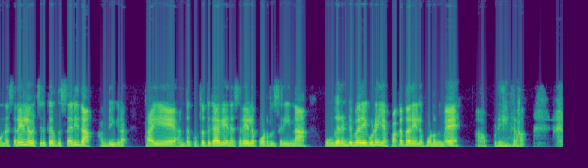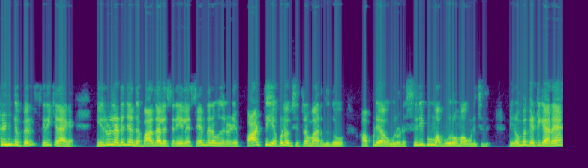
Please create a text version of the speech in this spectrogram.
உன்னை சிறையில வச்சிருக்கிறது சரிதான் அப்படிங்கிறா. தாயே அந்த குத்தத்துக்காக என்னை சிறையில போடுறது சரின்னா உங்க ரெண்டு பேரையும் கூட என் பக்கத்தறையில போடணுமே அப்படிங்கிறான். ரெண்டு பேரும் சிரிக்கிறாங்க. இருளடைஞ்ச அந்த பாதாள சிறையில சேந்தனமுதனுடைய பாட்டு எவ்வளவு விசித்திரமா இருந்ததோ அப்படி அவங்களோட சிரிப்பும் அபூர்வமா ஒழிச்சுது நீ ரொம்ப கெட்டிக்காரன்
